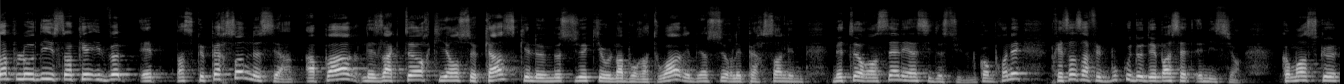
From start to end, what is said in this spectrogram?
applaudissent, ok, ils veulent... Et parce que personne ne sait, à part les acteurs qui ont ce casque et le monsieur qui est au laboratoire, et bien sûr les personnes, les metteurs en scène et ainsi de suite. Vous comprenez? Après ça, ça fait beaucoup de débats cette émission. Comment est-ce que...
